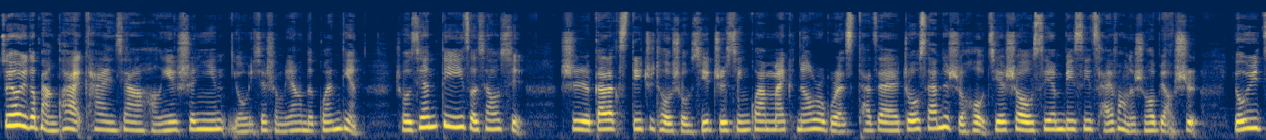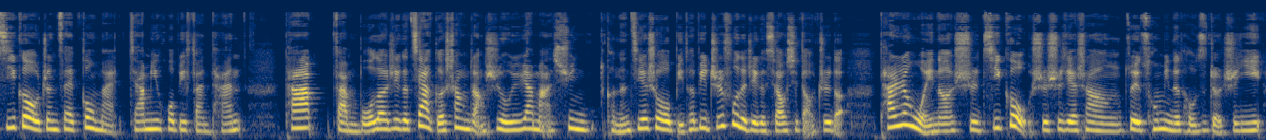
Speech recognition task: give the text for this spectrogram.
最后一个板块，看一下行业声音有一些什么样的观点。首先，第一则消息是 Galaxy Digital 首席执行官 Mike Novogratz，他在周三的时候接受 CNBC 采访的时候表示，由于机构正在购买加密货币反弹。他反驳了这个价格上涨是由于亚马逊可能接受比特币支付的这个消息导致的。他认为呢，是机构是世界上最聪明的投资者之一，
